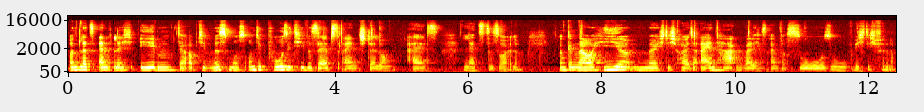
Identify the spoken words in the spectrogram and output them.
und letztendlich eben der Optimismus und die positive Selbsteinstellung als letzte Säule. Und genau hier möchte ich heute einhaken, weil ich es einfach so, so wichtig finde.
